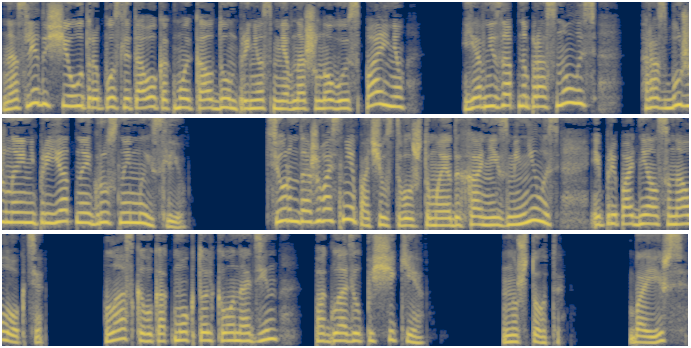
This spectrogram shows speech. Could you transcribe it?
На следующее утро, после того, как мой колдун принес меня в нашу новую спальню, я внезапно проснулась, разбуженная неприятной и грустной мыслью. Терн даже во сне почувствовал, что мое дыхание изменилось, и приподнялся на локте. Ласково, как мог только он один, погладил по щеке. «Ну что ты? Боишься?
